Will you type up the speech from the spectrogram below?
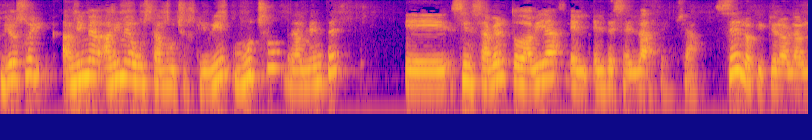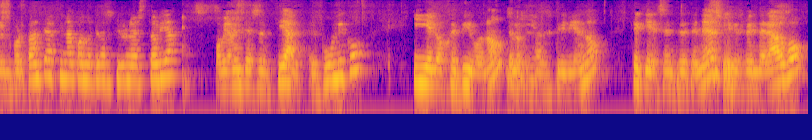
yo soy, a mí, me, a mí me gusta mucho escribir, mucho realmente, eh, sin saber todavía el, desenlace. O sea, sé lo que quiero hablar. Lo importante al final cuando empiezas a escribir una historia, obviamente esencial, el público y el objetivo, ¿no? De lo que estás escribiendo. ¿Qué quieres? ¿Entretener? ¿Quieres vender algo?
